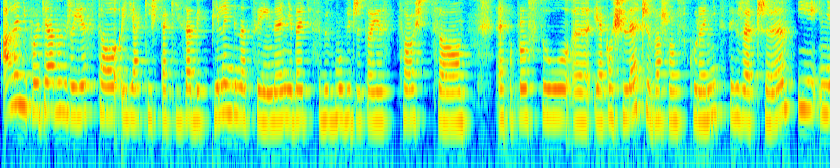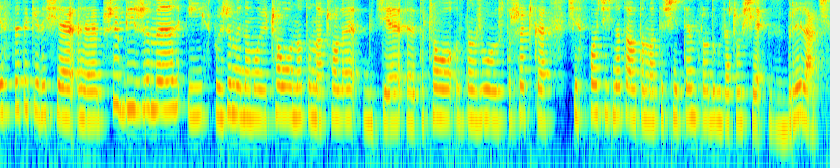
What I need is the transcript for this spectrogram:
ale nie powiedziałabym, że jest to jakiś taki zabieg pielęgnacyjny. Nie dajcie sobie wmówić, że to jest coś, co e, po prostu e, jakoś leczy Waszą skórę, nic z tych rzeczy. I niestety, kiedy się e, przybliżymy i spojrzymy na moje czoło, no to na czole, gdzie to czoło zdążyło już troszeczkę się spocić, no to automatycznie ten produkt zaczął się zbrylać.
